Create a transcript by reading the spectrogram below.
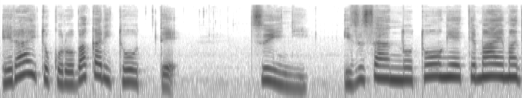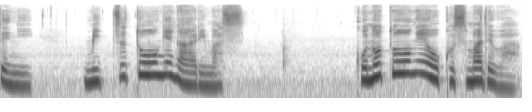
偉いところばかり通って、ついに伊豆山の峠手前までに三つ峠があります。この峠を越すまでは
